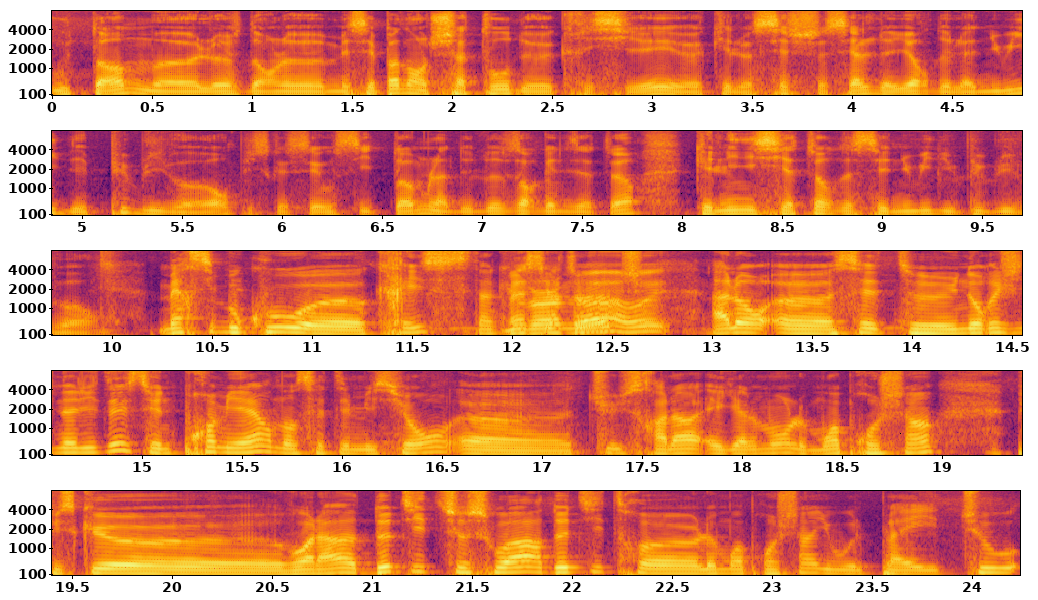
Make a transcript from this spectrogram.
ou Tom, euh, le- dans le, mais c'est pas dans le château de Crissier, euh, qui est le siège social d'ailleurs de la nuit des Publivores, puisque c'est aussi Tom, l'un des deux organisateurs, qui est l'initiateur de ces nuits du Publivore. Merci beaucoup, euh, Chris. Thank you Merci very à toi, much. oui. Alors, euh, c'est une originalité, c'est une première dans cette émission. Euh, tu seras là également le mois prochain, puisque euh, voilà, deux titres ce soir, deux titres euh, le mois prochain. You will play two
